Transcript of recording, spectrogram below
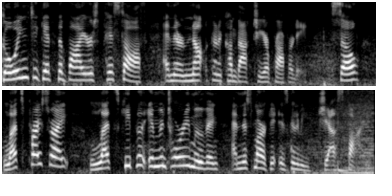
going to get the buyers pissed off and they're not going to come back to your property. So let's price right, let's keep the inventory moving, and this market is going to be just fine.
